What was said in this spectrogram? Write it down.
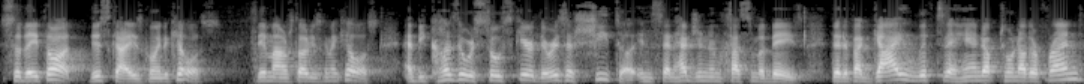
So they thought, this guy is going to kill us. They thought he was going to kill us. And because they were so scared, there is a shita in Sanhedrin and Chasima Bays that if a guy lifts a hand up to another friend,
